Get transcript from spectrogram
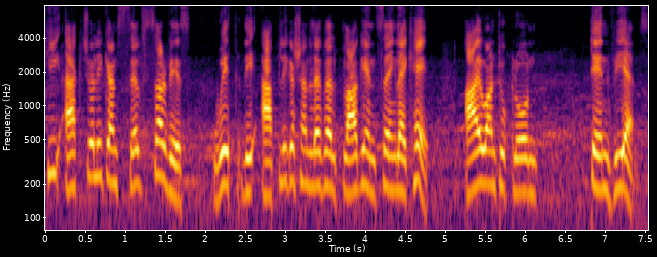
he actually can self-service with the application level plugin saying like, hey, I want to clone 10 VMs.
